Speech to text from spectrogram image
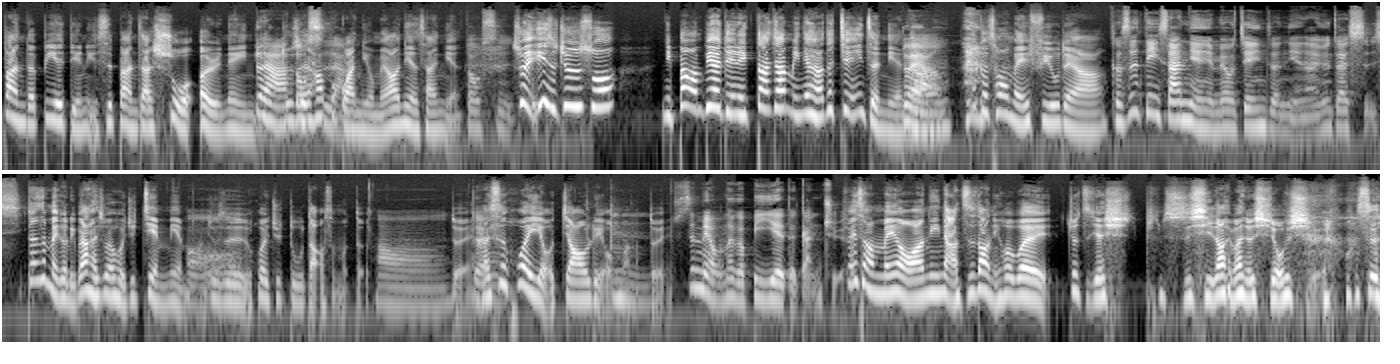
办的毕业典礼是办在硕二那一年，对啊，就是他不管你有没有要念三年，都是。所以意思就是说。你办完毕业典礼，大家明年还要再见一整年，对啊，那个超没 feel 的呀。可是第三年也没有见一整年啊，因为在实习。但是每个礼拜还是会回去见面嘛，就是会去督导什么的。哦，对，还是会有交流嘛，对。是没有那个毕业的感觉，非常没有啊！你哪知道你会不会就直接实习到一半就休学，或是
